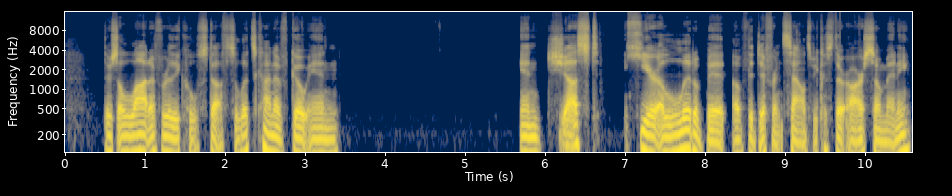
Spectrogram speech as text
There's a lot of really cool stuff. So let's kind of go in and just hear a little bit of the different sounds because there are so many.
